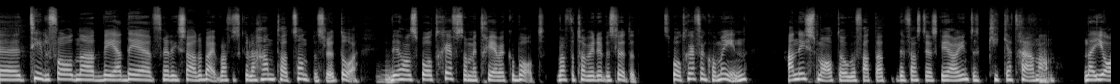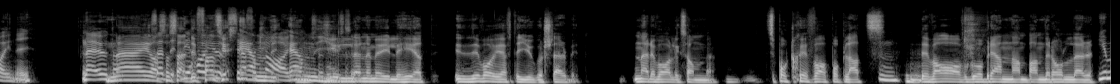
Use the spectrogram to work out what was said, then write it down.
Eh, tillförordnad vd Fredrik Söderberg, varför skulle han ta ett sånt beslut då? Mm. Vi har en sportchef som är tre veckor bort. Varför tar vi det beslutet? Sportchefen kommer in. Han är ju smart nog att fatta att det första jag ska göra är inte att kicka tränaren när jag är ny. Nej, utan, Nej, så alltså, så det har fanns ju en, en gyllene möjlighet. Det var ju efter Djurgårdsderbyt. När det var liksom, sportchef var på plats. Det var avgå, brännan, banderoller. Mm. Jo,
